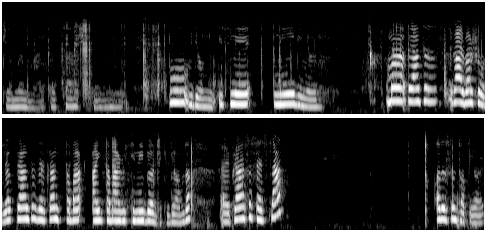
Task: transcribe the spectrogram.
Canım arkadaşlarım. Bu videonun ismi ne bilmiyorum. Ama prenses galiba şu olacak. Prenses Eslem sabah ay sabah rutini bir önceki videomda. Ee, prenses Eslem adasını topluyor.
